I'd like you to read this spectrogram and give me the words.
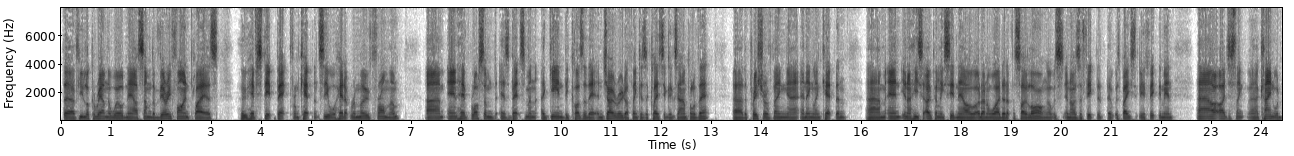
the, if you look around the world now, some of the very fine players who have stepped back from captaincy or had it removed from them um, and have blossomed as batsmen again because of that. And Joe Root, I think, is a classic example of that. Uh, the pressure of being uh, an England captain. Um, and you know he's openly said now I don't know why I did it for so long. It was know I was affected. It was basically affecting me. And uh, I just think uh, Kane would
